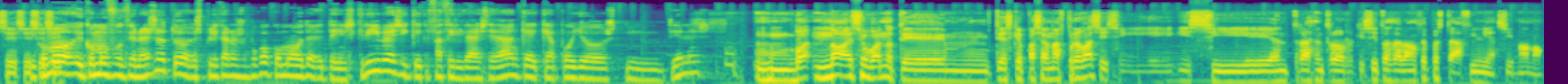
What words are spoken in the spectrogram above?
Sí, sí, ¿Y, sí, cómo, ¿Y cómo funciona eso? explícanos un poco cómo te, inscribes y qué facilidades te dan, qué, apoyos mm, tienes. Mm, no, eso bueno, te, mm, tienes que pasar unas pruebas y si, y si entras dentro de los requisitos de la 11, pues te afilias, si no, no.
